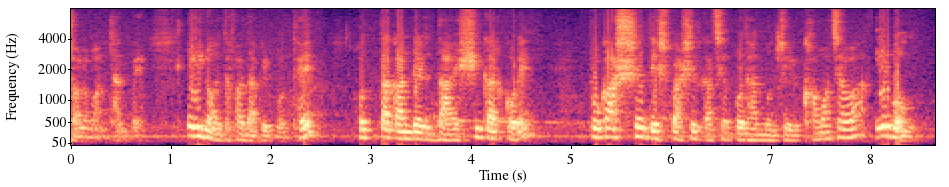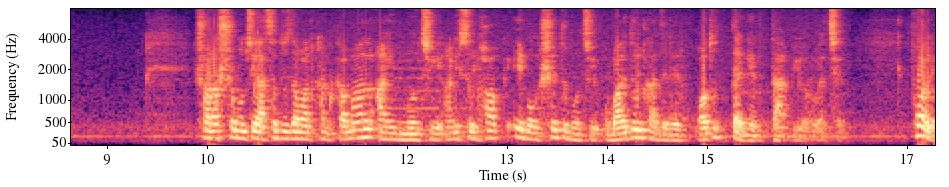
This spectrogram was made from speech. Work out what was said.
চলমান থাকবে। এই নয় দফা দাবির মধ্যে হত্যাকাণ্ডের দায় স্বীকার করে প্রকাশ্যে দেশবাসীর কাছে প্রধানমন্ত্রীর ক্ষমা চাওয়া এবং স্বরাষ্ট্রমন্ত্রী আসাদুজ্জামান খান কামাল, আইনমন্ত্রী আনিসুল হক এবং সেতুমন্ত্রী ওবায়দুল কাদেরের পদত্যাগের দাবিও রয়েছে। ফলে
